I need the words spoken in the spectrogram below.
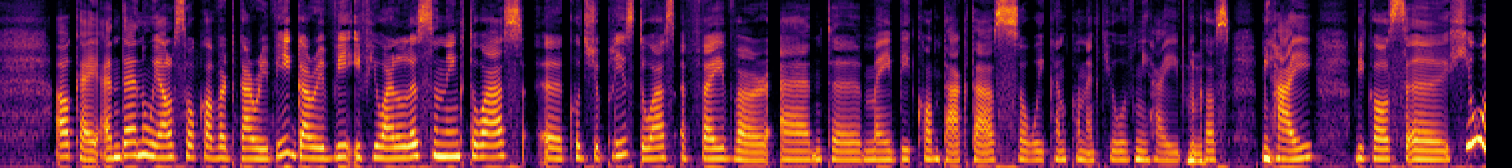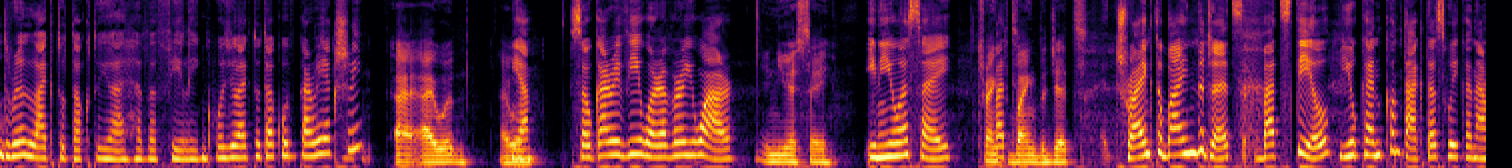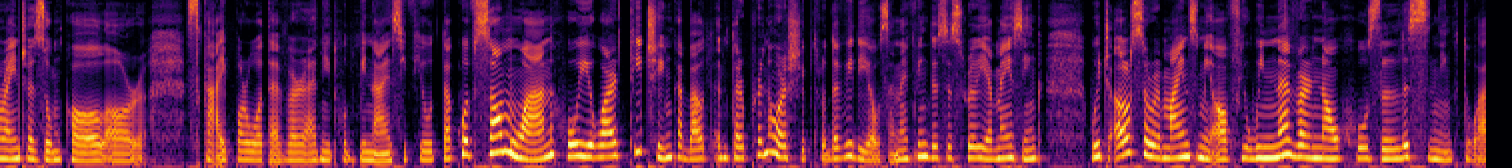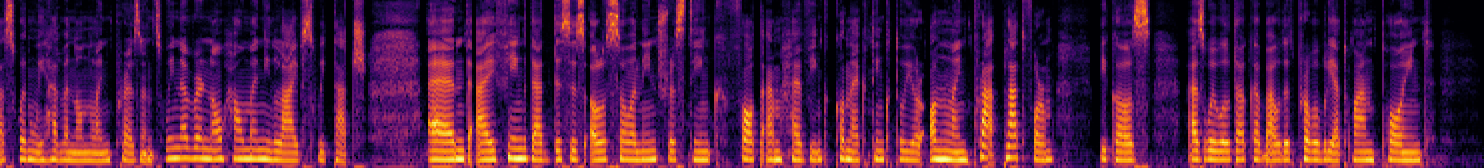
Okay, and then we also covered Gary V. Gary V, if you are listening to us, uh, could you please do us a favor and uh, maybe contact us so we can connect you with Mihai because Mihai because uh, he would really like to talk to you. I have a feeling. Would you like to talk with Gary actually? I, I would. I would. Yeah. So Gary V, wherever you are In USA, in USA, trying But- to buying the jets. trying to buy in the jets, but still you can contact us. We can arrange a Zoom call or Skype or whatever, and it would be nice if you talk with someone who you are teaching about entrepreneurship through the videos. And I think this is really amazing, which also reminds me of we never know who's listening to us when we have an online presence. We never know how many lives we touch. And I think that this is also an interesting thought I'm having connecting to your online platform because as we will talk about it probably at one point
